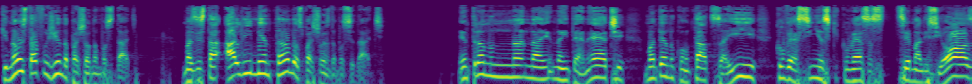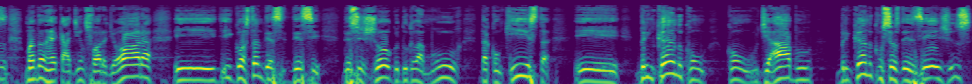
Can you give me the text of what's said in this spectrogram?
que não está fugindo da paixão da mocidade, mas está alimentando as paixões da mocidade entrando na, na, na, internet, mantendo contatos aí, conversinhas que começam a ser maliciosas, mandando recadinhos fora de hora e, e gostando desse, desse, desse jogo do glamour, da conquista e brincando com, com o diabo, brincando com seus desejos,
